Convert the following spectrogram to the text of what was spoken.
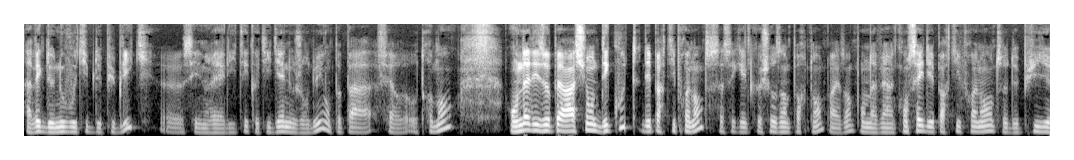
avec de nouveaux types de publics. C'est une réalité quotidienne aujourd'hui, on ne peut pas faire autrement. On a des opérations d'écoute des parties prenantes, ça c'est quelque chose d'important. Par exemple, on avait un conseil des parties prenantes depuis,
